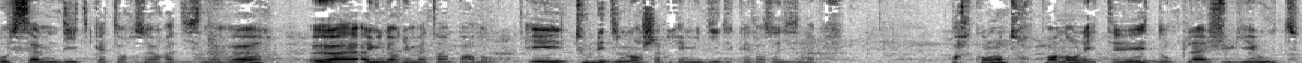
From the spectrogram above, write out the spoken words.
au samedi de 14h à 19h, euh, à 1h du matin, pardon, et tous les dimanches après-midi de 14 à 19. Par contre, pendant l'été, donc là, juillet-août,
